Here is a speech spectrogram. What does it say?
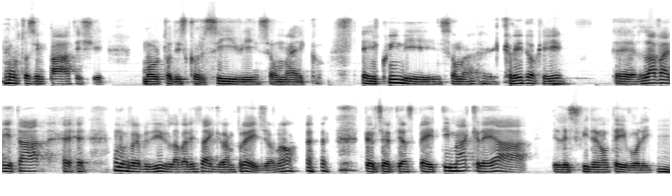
molto simpatici, molto discorsivi, insomma, ecco. E quindi, insomma, credo che eh, la varietà, eh, uno potrebbe dire la varietà è gran pregio, no? per certi aspetti, ma crea delle sfide notevoli. Mm.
